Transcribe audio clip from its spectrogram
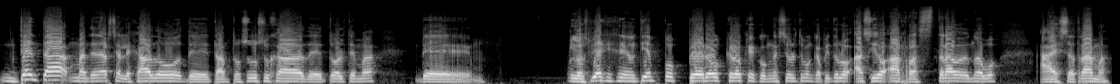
Intenta mantenerse alejado de tanto Suzuha, de todo el tema de los viajes en el tiempo, pero creo que con este último capítulo ha sido arrastrado de nuevo a esa trama.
